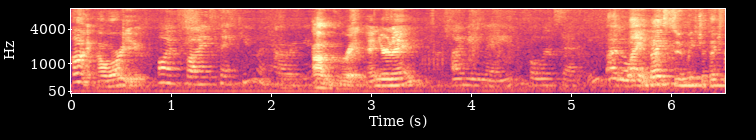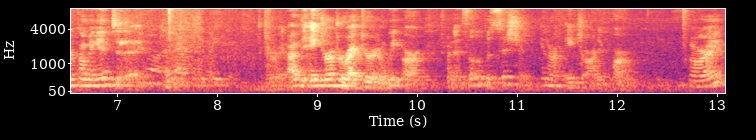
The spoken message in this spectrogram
Hi, how are you? Oh, I'm fine, thank you, and how are you? I'm great. And your name? I'm Elaine Fuller Zadie. Hi, Elaine. Nice to meet you. Thanks for coming in today. I'm happy to be here. I'm the HR director, and we are trying to fill a position in our HR department. All right?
